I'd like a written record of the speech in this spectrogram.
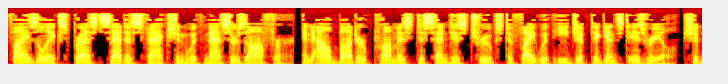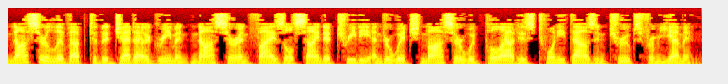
Faisal expressed satisfaction with Nasser's offer, and al-Badr promised to send his troops to fight with Egypt against Israel. Should Nasser live up to the Jeddah Agreement Nasser and Faisal signed a treaty under which Nasser would pull out his 20,000 troops from Yemen,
